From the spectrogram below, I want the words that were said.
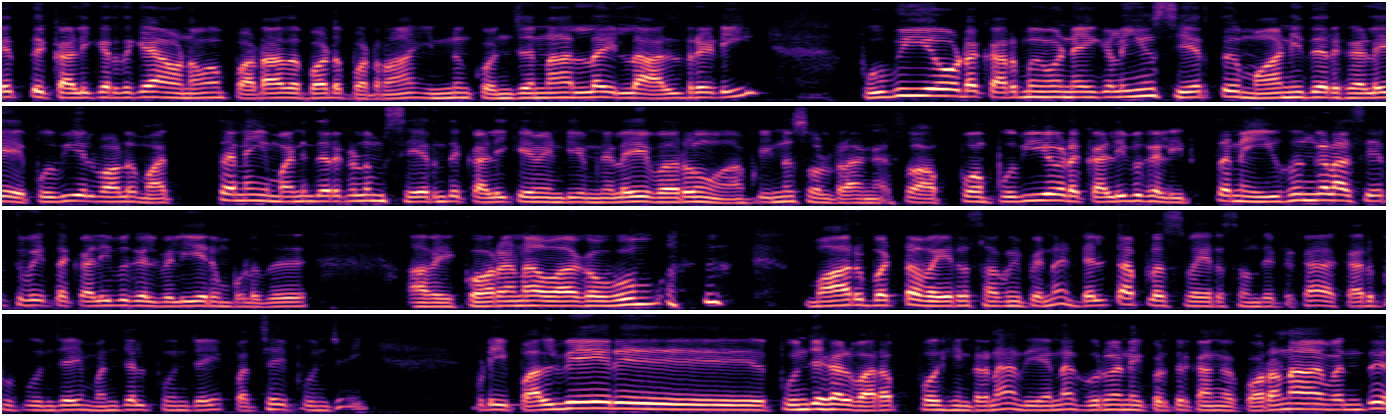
ஏத்து கழிக்கிறதுக்கே அவனவன் படாத பாடுபடுறான் இன்னும் கொஞ்ச நாள்ல இல்ல ஆல்ரெடி புவியோட கர்ம வினைகளையும் சேர்த்து மனிதர்களே புவியில் வாழும் அத்தனை மனிதர்களும் சேர்ந்து கழிக்க வேண்டிய நிலை வரும் அப்படின்னு சொல்றாங்க. ஸோ அப்போ புவியோட கழிவுகள் இத்தனை யுகங்களா சேர்த்து வைத்த கழிவுகள் வெளியேறும் பொழுது அவை கொரோனாவாகவும் மாறுபட்ட வைரஸாகவும். இப்போ என்ன? டெல்டா பிளஸ் வைரஸ் வந்துட்டு இருக்கா? கருப்பு பூஞ்சை மஞ்சள் பூஞ்சை பச்சை பூஞ்சை இப்படி பல்வேறு பூஞ்சைகள் வரப்போகின்றன. அது என்ன குருவனை கொடுத்துருக்காங்க? கொரோனா வந்து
